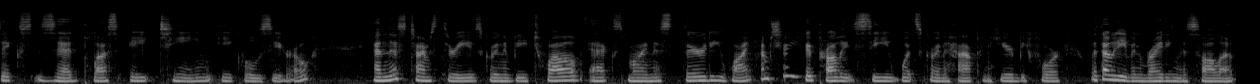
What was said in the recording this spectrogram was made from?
6z plus 18 equals 0. And this times 3 is going to be 12x minus 30y. I'm sure you could probably see what's going to happen here before without even writing this all out.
